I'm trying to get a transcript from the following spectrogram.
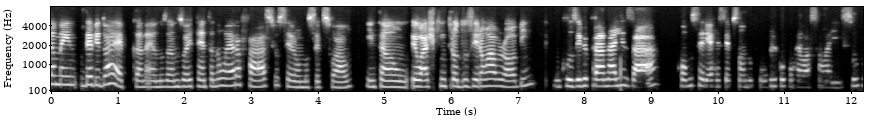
também devido à época, né? Nos anos 80 não era fácil ser homossexual. Então, eu acho que introduziram a Robin, inclusive para analisar como seria a recepção do público com relação a isso.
